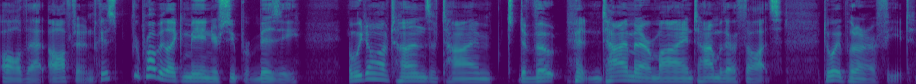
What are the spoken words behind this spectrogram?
all that often because you're probably like me and you're super busy. And we don't have tons of time to devote time in our mind, time with our thoughts to what we put on our feet.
